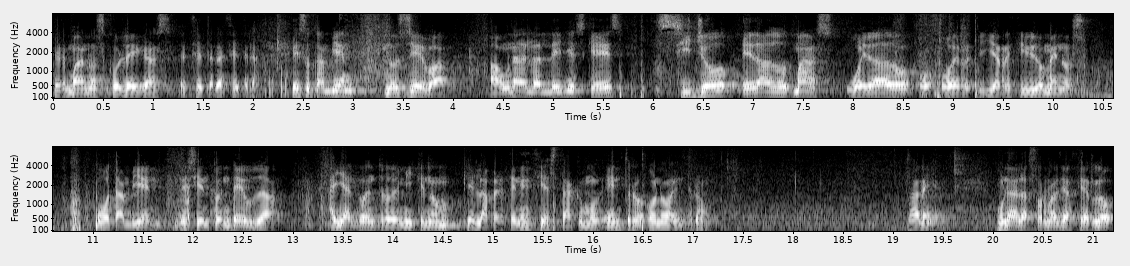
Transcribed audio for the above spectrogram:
hermanos, colegas, etcétera, etcétera. Eso también nos lleva a una de las leyes que es si yo he dado más o he dado y he recibido menos, o también me siento en deuda, hay algo dentro de mí que, no, que la pertenencia está como entro o no entro. ¿Vale? Una de las formas de hacerlo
